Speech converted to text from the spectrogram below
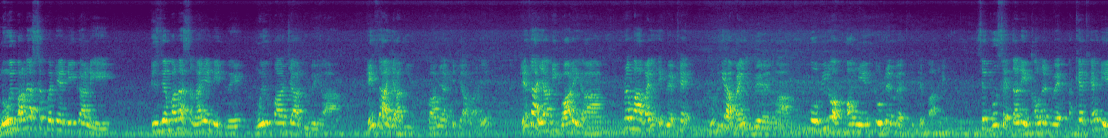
နိုဝင်ဘာလ18ရက်နေ့ကနေဒီဇင်ဘာလ15ရက်နေ့တွင်မွေးဖွားကြသူတွေဟာဒေသရာသီဝါများဖြစ်ကြပါတယ်ဒေသရာသီဝါတွေဟာပထမပိုင်းအရွယ်ထက်ဒုတိယပိုင်းအရွယ်မှာပို့ပြီးတော့အောင်မြင်တိုးတက်မဲ့ဖြစ်ပါတယ် စိတ်ကူးစိတ်တမ်းတွေကောင်းတဲ့အတွက်အခက်အခဲတွေ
